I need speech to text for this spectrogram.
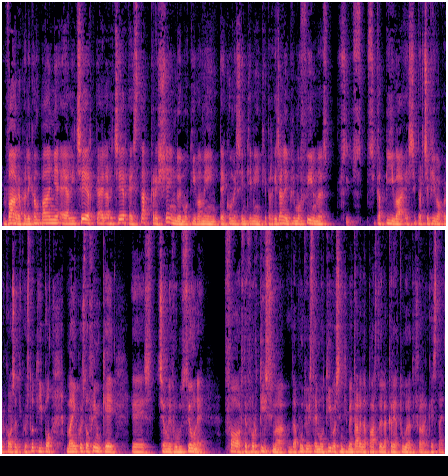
vaga per le campagne, è, ricerca, è alla ricerca e sta crescendo emotivamente come sentimenti, perché già nel primo film si, si, capiva e si percepiva qualcosa di questo tipo, ma in questo film che eh, c'è un'evoluzione forte, fortissima dal punto di vista emotivo e sentimentale da parte della creatura di Frankenstein,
